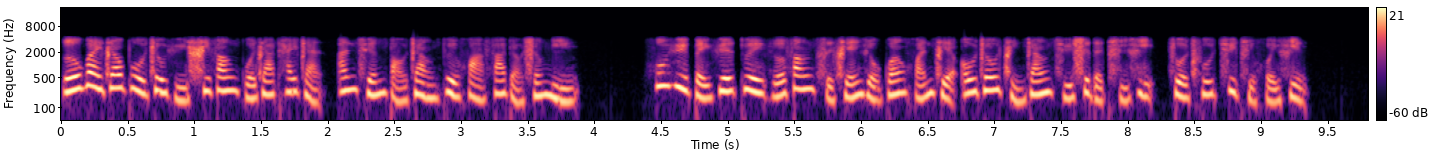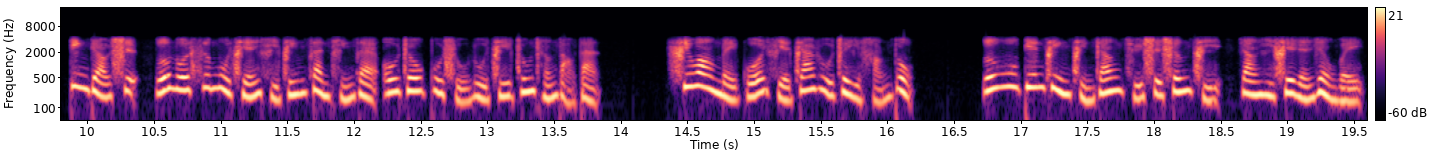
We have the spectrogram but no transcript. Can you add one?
俄外交部就与西方国家开展安全保障对话发表声明，呼吁北约对俄方此前有关缓解欧洲紧张局势的提议做出具体回应，并表示俄罗斯目前已经暂停在欧洲部署陆基中程导弹，希望美国也加入这一行动。俄乌边境紧张局势升级，让一些人认为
